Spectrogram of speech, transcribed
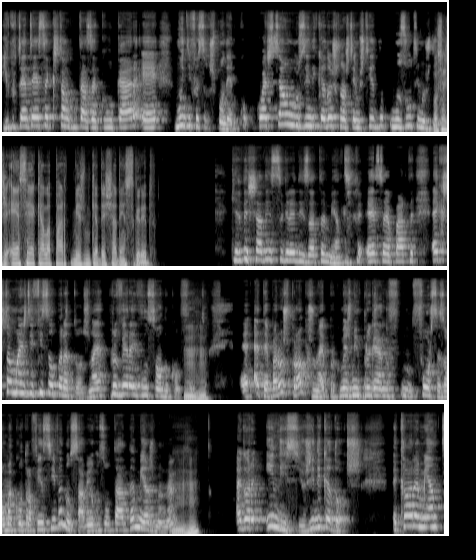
E, portanto, essa questão que me estás a colocar é muito difícil de responder. Quais são os indicadores que nós temos tido nos últimos dias? Ou seja, essa é aquela parte mesmo que é deixada em segredo que é deixado em segredo, exatamente. Essa é a parte, a questão mais difícil para todos, não é? Prever a evolução do conflito. Uhum. É, até para os próprios, não é? Porque mesmo empregando forças a uma contraofensiva, não sabem o resultado da mesma, não é? Uhum. Agora, indícios, indicadores. É, claramente,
